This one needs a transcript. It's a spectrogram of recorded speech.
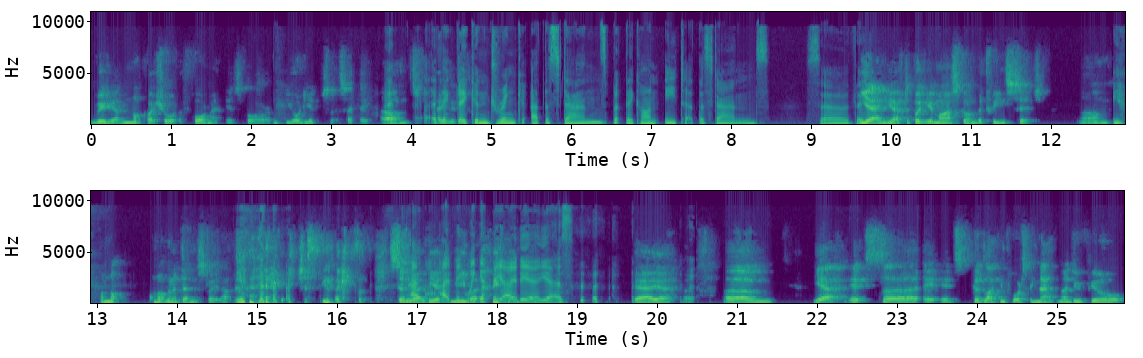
really. I'm not quite sure what the format is for the audience. Let's say. Um, I think they can drink at the stands, but they can't eat at the stands. So they, yeah, and you have to put your mask on between sits. Um, Yeah. I'm not. I'm not going to demonstrate that. it just seems like it's a silly I, idea to I me. think we but- get the idea. Yes. yeah, yeah. Um, yeah, it's uh, it, it's good luck enforcing that, and I do feel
